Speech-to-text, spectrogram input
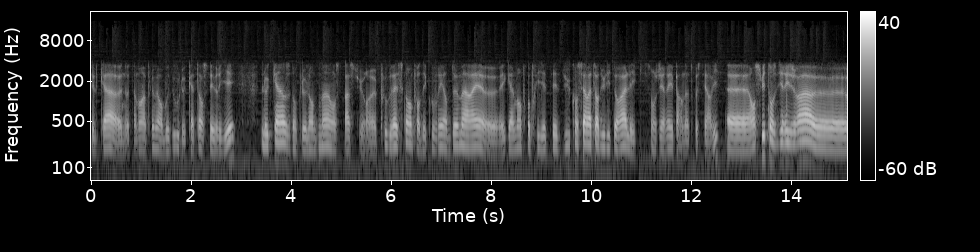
c'est le cas euh, notamment à Plumeur-Baudou le 14 février. Le 15, donc le lendemain, on sera sur euh, pour découvrir deux marais euh, également propriété du Conservatoire du Littoral et qui sont gérés par notre service. Euh, ensuite, on se dirigera euh,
